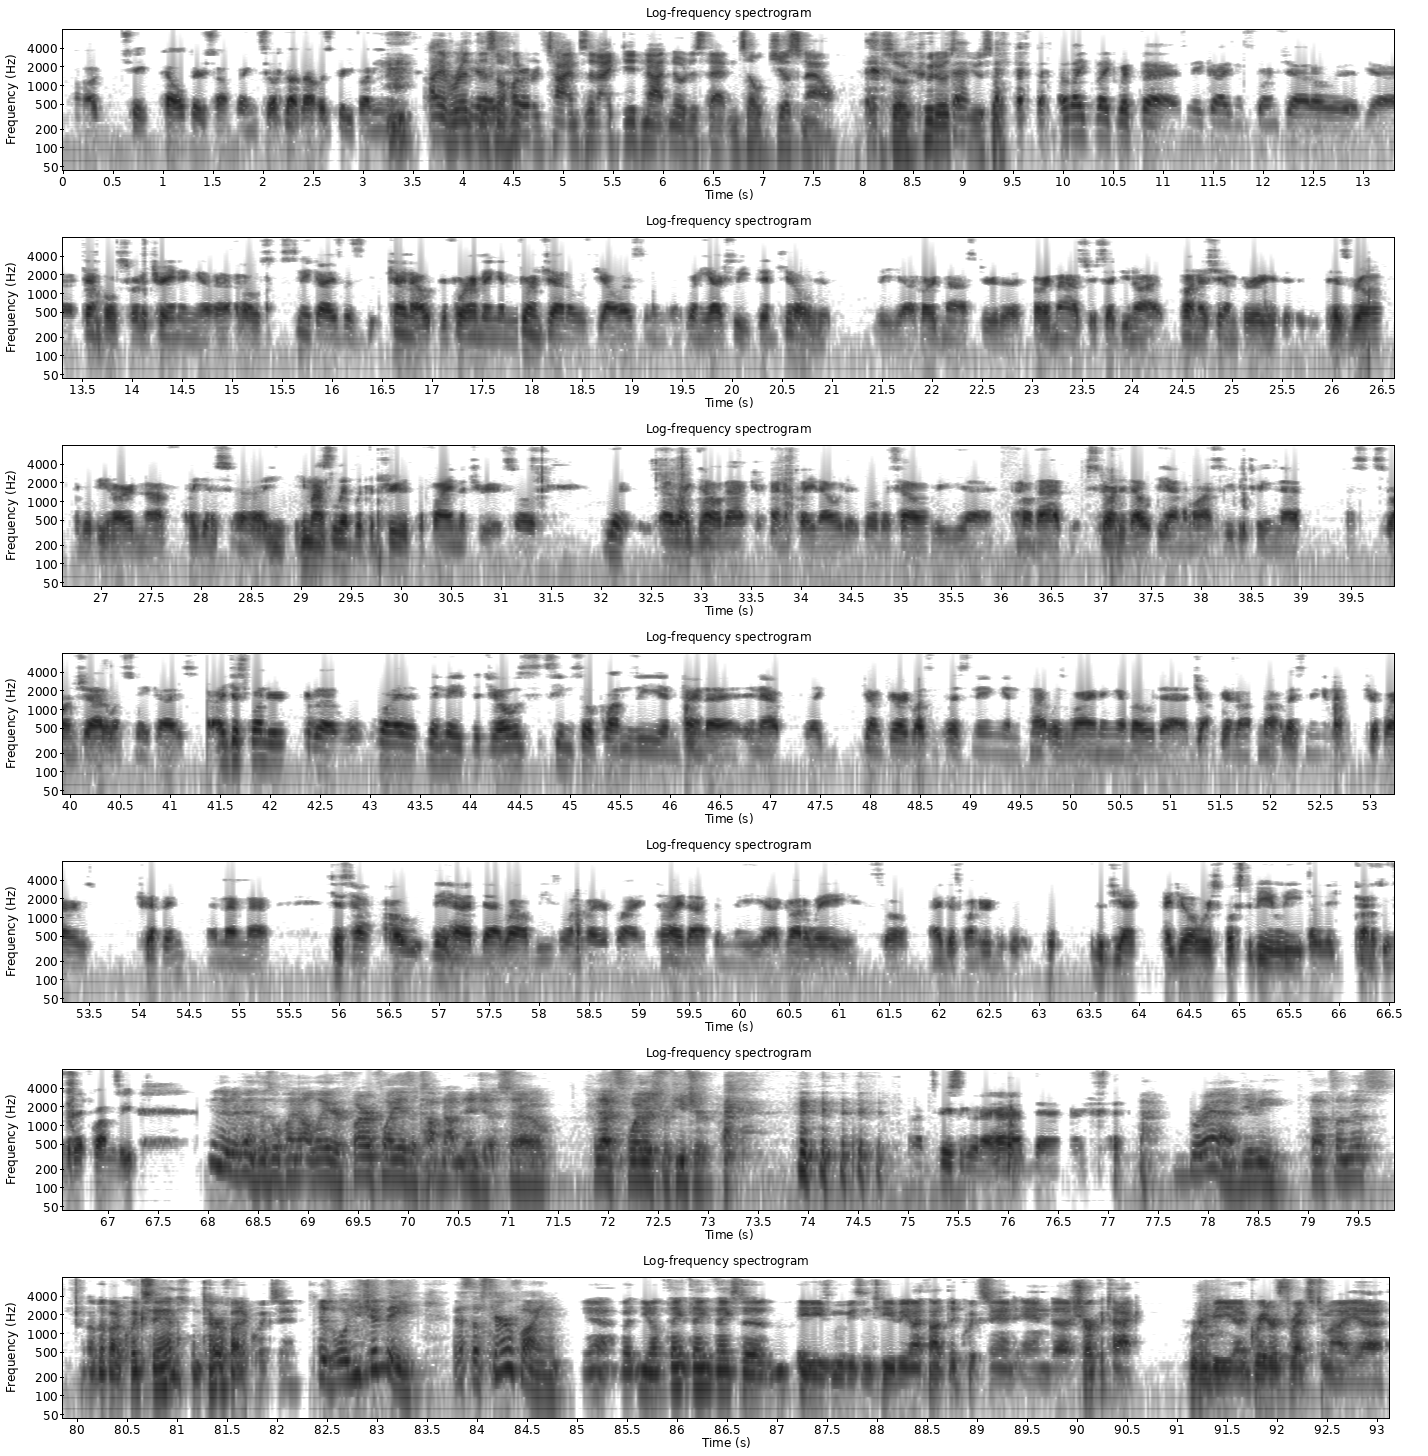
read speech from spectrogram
shaped pelt or something. So I thought that was pretty funny. I have read this a hundred times and I did not notice that until just now. So kudos to you. I like like with uh, Snake Eyes and Storm Shadow, uh, yeah, Temple sort of training uh, how Snake Eyes was kind of outperforming, and Storm Shadow was jealous. And when he actually did kill the, uh, Hard Master, the Hard Master said, "Do not punish him for his road will be hard enough." I guess uh, he, he must live with the truth to find the truth. So. I liked how that kind of played out. It told us how the uh, how that started out the animosity between uh, Storm Shadow and Snake Eyes. I just wondered uh, why they made the Joes seem so clumsy and kind of inept. Like Junkyard wasn't listening, and Mutt was whining about uh, Junkyard not, not listening, and then Tripwire was tripping, and then uh, just how, they had uh, Wild Weasel and Firefly tied up, and they uh, got away. So I just wondered the GI Joe were supposed to be elite, but they kind of seemed a bit clumsy. In their defense, as we'll find out later, Firefly is a top-knot ninja, so that's spoilers for future. That's basically what I had there. Brad, do you have any thoughts on this? About quicksand? I'm terrified of quicksand. As well, you should be. That stuff's terrifying. Yeah, but you know, thank, thank, thanks to 80s movies and TV, I thought that quicksand and uh, shark attack were going to be uh, greater threats to my uh,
